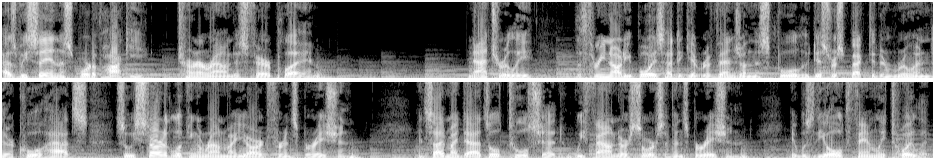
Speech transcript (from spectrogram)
As we say in the sport of hockey, turn around is fair play. Naturally, the three naughty boys had to get revenge on this fool who disrespected and ruined their cool hats, so we started looking around my yard for inspiration. Inside my dad's old tool shed, we found our source of inspiration. It was the old family toilet.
